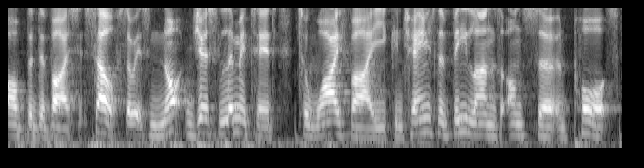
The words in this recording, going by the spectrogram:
of the device itself. So it's not just limited to Wi-Fi, you can change the VLANs on certain ports.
